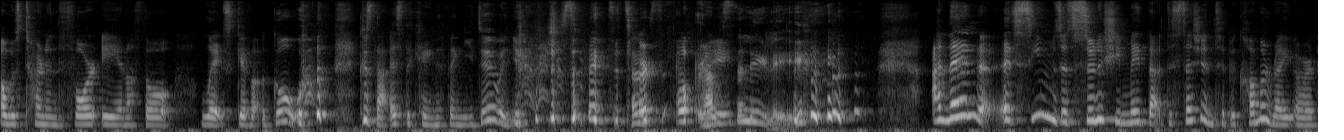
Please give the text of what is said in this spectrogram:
I was turning forty and I thought. Let's give it a go, because that is the kind of thing you do when you're just about to oh, turn Abs- forty. Absolutely. And then it seems as soon as she made that decision to become a writer,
